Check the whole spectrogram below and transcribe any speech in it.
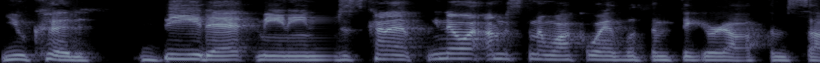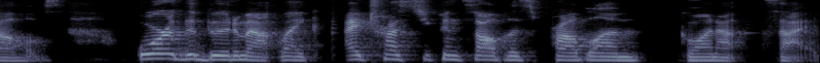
You could beat it, meaning just kind of, you know what, I'm just going to walk away and let them figure it out themselves. Or the boot them out, like, I trust you can solve this problem, go on outside.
